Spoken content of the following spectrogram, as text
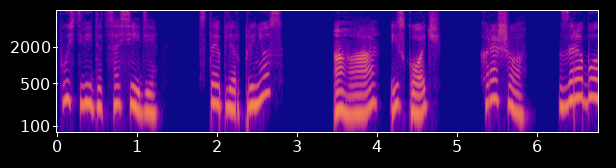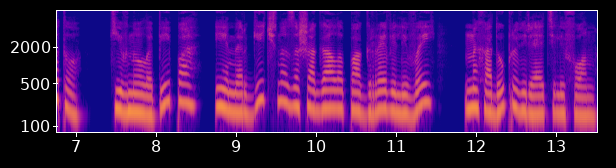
пусть видят соседи. Степлер принес? «Ага, и скотч». «Хорошо, за работу», — кивнула Пипа и энергично зашагала по Гревели-Вэй, на ходу проверяя телефон.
